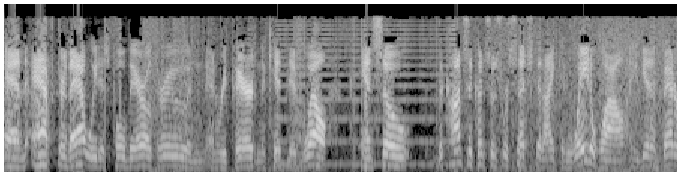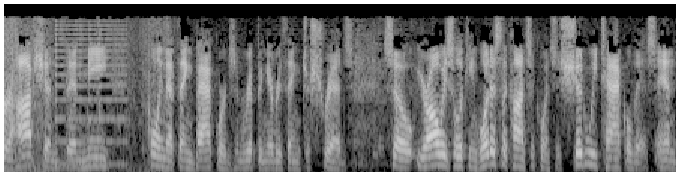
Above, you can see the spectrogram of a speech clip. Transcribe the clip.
And after that, we just pulled the arrow through and, and repaired, and the kid did well. And so the consequences were such that I could wait a while and get a better option than me pulling that thing backwards and ripping everything to shreds. So you're always looking, what is the consequences? Should we tackle this? And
